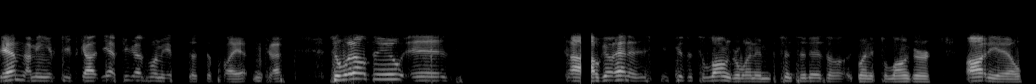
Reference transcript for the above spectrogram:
Yeah, I mean, if you've got, yeah, if you guys want me to, to play it, okay. So what I'll do is, uh, I'll go ahead and because it's a longer one, and since it is a when it's a longer audio,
